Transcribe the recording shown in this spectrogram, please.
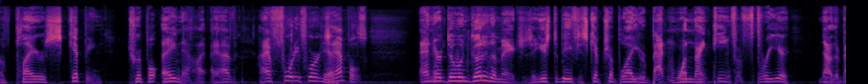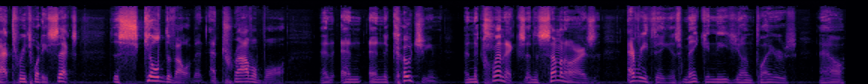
of players skipping triple A now. I, I have I have 44 Yeah. examples. And they're doing good in the majors. It used to be if you skip triple A, you're batting 119 for three years. Now they're batting 326. The skill development at travel ball and, and, and the coaching and the clinics and the seminars, everything is making these young players now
